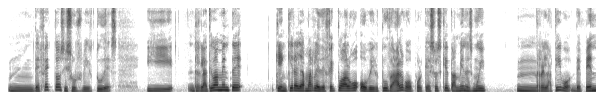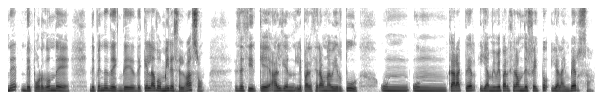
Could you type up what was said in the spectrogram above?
mm, defectos y sus virtudes y relativamente quien quiera llamarle defecto a algo o virtud a algo, porque eso es que también es muy mm, relativo, depende de por dónde, depende de, de, qué lado mires el vaso. Es decir, que a alguien le parecerá una virtud un, un carácter y a mí me parecerá un defecto y a la inversa.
